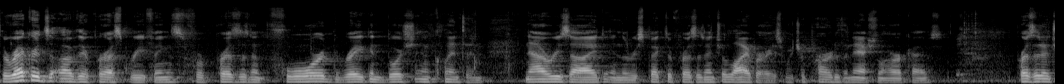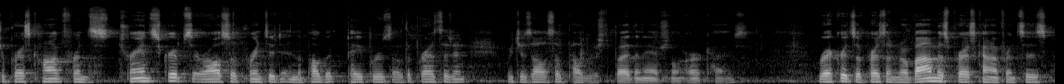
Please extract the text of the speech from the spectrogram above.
The records of their press briefings for President Ford, Reagan, Bush, and Clinton now reside in the respective presidential libraries, which are part of the National Archives. Presidential press conference transcripts are also printed in the public papers of the President, which is also published by the National Archives. Records of President Obama's press conferences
